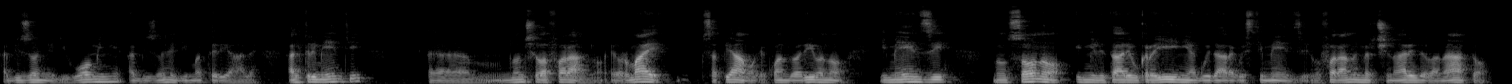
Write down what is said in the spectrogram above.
ha bisogno di uomini, ha bisogno di materiale, altrimenti eh, non ce la faranno. E ormai sappiamo che quando arrivano i mezzi non sono i militari ucraini a guidare questi mezzi, lo faranno i mercenari della Nato,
